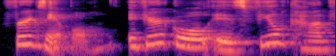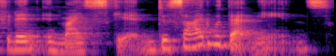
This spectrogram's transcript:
For example, if your goal is feel confident in my skin, decide what that means.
